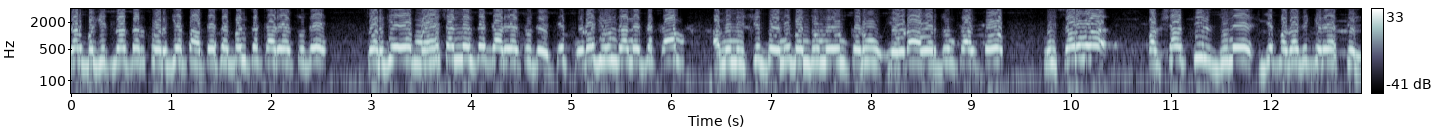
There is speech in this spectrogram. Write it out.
जर बघितलं तर स्वर्गीय तात्यासाहेबांचं कार्य असू दे स्वर्गीय महेश अण्णांचं कार्य असू दे ते पुढे घेऊन जाण्याचं काम आम्ही निश्चित दोन्ही बंधू मिळून करू एवढा आवर्जून सांगतो. मी सर्व पक्षातील जुने जे पदाधिकारी असतील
